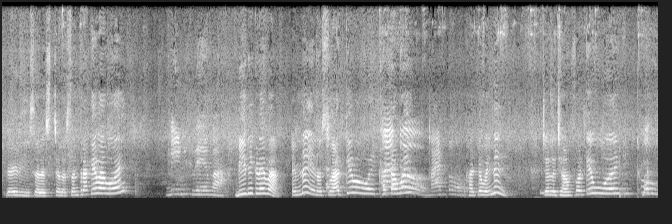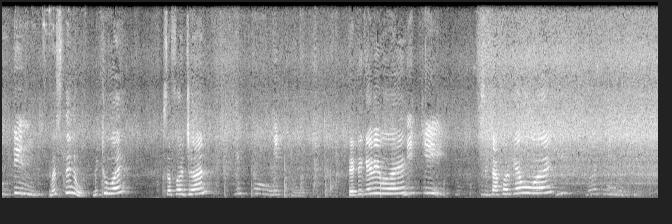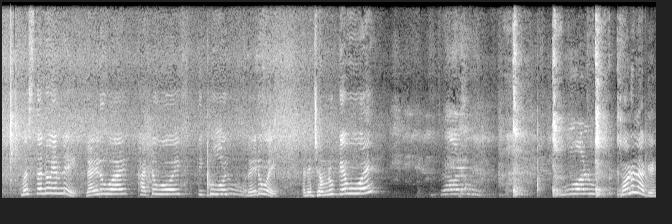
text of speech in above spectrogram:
ગળી સરસ. ચલો સંતરા કેવા હોય? બી નીકળેવા એમ નહીં એનો સ્વાદ કેવો હોય? ખાટા હોય? ખાટો. હોય ને? ચલો જામફળ કેવું હોય? મસ્તીનું. મીઠું હોય? સફરજન? ટેટી કેવી હોય? મીઠી. સીતાફળ કેવું હોય? મસ્તનું એમ નહીં. ગળ્યું હોય ખાટું હોય તીખું હોય ગળ્યું હોય. અને જમરૂખ કેવું હોય? મોડું લાગે.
